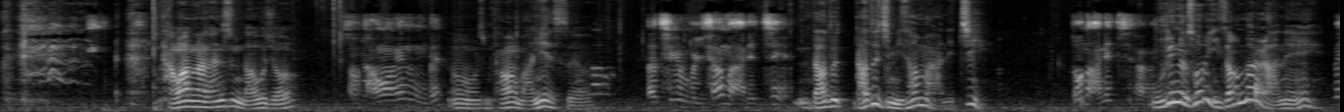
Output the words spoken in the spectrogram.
당황한 한숨 나오죠? 나 당황했는데? 어, 지금 당황 많이 했어요. 나 지금 뭐 이상한 말 안 했지? 나도, 나도 지금 이상한 말 안 했지? 너는 안 했지, 당연히. 우리는 서로 이상한 말을 안 해. 네,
